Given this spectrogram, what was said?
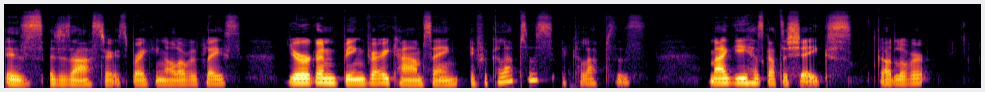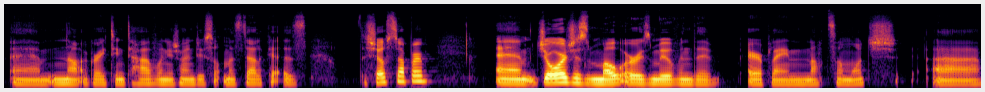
is a disaster. It's breaking all over the place. Jurgen being very calm, saying, if it collapses, it collapses. Maggie has got the shakes. God love her. Um, not a great thing to have when you're trying to do something as delicate as the showstopper. Um, George's motor is moving the airplane not so much. Uh,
